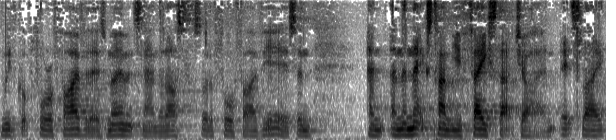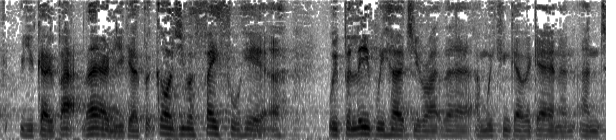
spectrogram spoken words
we've got four or five of those moments now in the last sort of four or five years. And, and, and the next time you face that giant, it's like you go back there and you go, but God, you were faithful here we believe we heard you right there and we can go again. And, and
